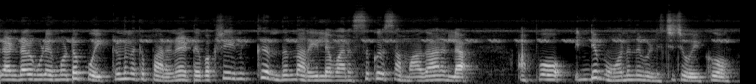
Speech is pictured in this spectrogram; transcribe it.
രണ്ടാളും കൂടി എങ്ങോട്ടോ പോയിക്കണമെന്നൊക്കെ പറഞ്ഞിട്ട് പക്ഷേ എനിക്ക് എന്തെന്നറിയില്ല മനസ്സൊക്കെ ഒരു സമാധാനമല്ല. അപ്പോൾ എന്റെ മോനൊന്ന് വിളിച്ച് ചോദിക്കുമോ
